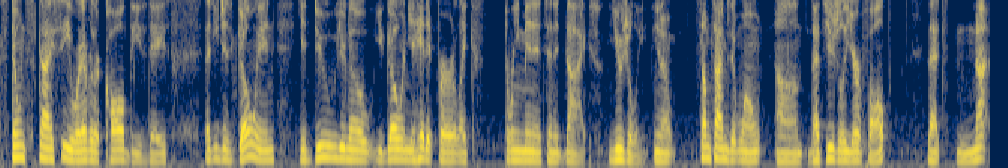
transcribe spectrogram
Stone Sky Sea or whatever they're called these days, that you just go in, you do, you know, you go and you hit it for like three minutes and it dies. Usually, you know, sometimes it won't. Um, that's usually your fault. That's not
